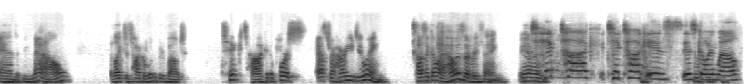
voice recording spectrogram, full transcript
And now I'd like to talk a little bit about TikTok. And of course, Astra, how are you doing? How's it going? How is everything? We haven't TikTok. TikTok is is going well.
